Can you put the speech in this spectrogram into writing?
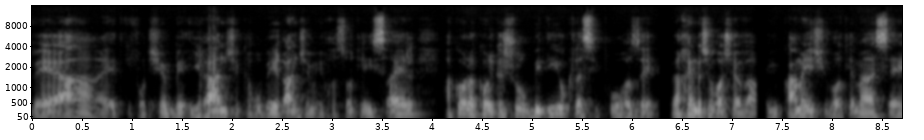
והתקיפות שבאיראן שקרו באיראן שמיוחסות לישראל הכל הכל קשור בדיוק לסיפור הזה. ואכן בשבוע שעבר היו כמה ישיבות למעשה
